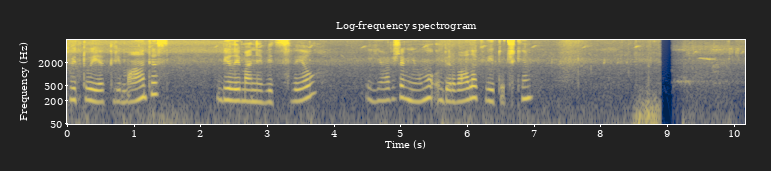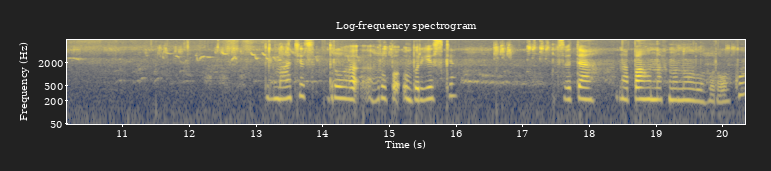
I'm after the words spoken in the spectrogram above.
Квітує кліматис, білий в мене відсвив, і я вже в ньому обірвала квіточки. Кліматіс, друга група обрізки. Цвіте на пагонах минулого року.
